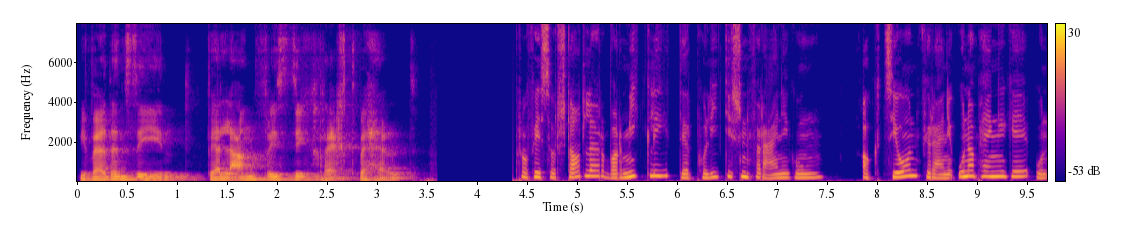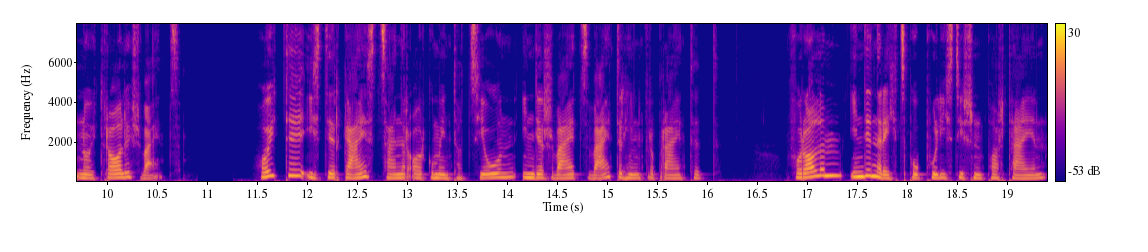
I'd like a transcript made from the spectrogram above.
Wir werden sehen, wer langfristig Recht behält. Professor Stadler war Mitglied der politischen Vereinigung Aktion für eine unabhängige und neutrale Schweiz. Heute ist der Geist seiner Argumentation in der Schweiz weiterhin verbreitet, vor allem in den rechtspopulistischen Parteien.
